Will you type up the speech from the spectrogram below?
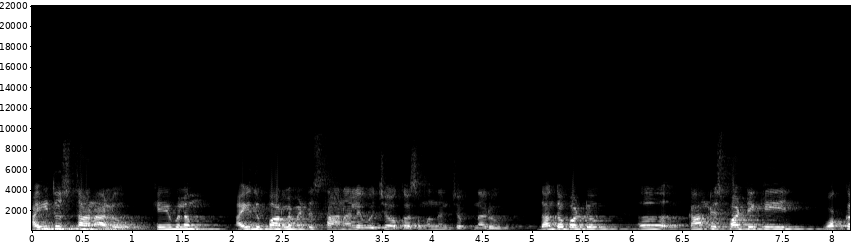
ఐదు స్థానాలు. కేవలం ఐదు పార్లమెంటు స్థానాలే వచ్చే అవకాశం ఉందని చెప్తున్నారు. దాంతోపాటు కాంగ్రెస్ పార్టీకి ఒక్క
